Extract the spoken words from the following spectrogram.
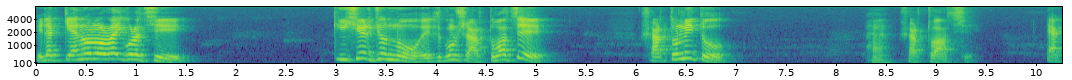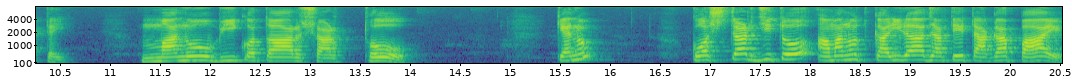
এটা কেন লড়াই করেছে? কিসের জন্য? এদের কোনো স্বার্থ আছে? স্বার্থ নেই তো? হ্যাঁ স্বার্থ আছে। একটাই, মানবিকতার স্বার্থ। কেন? কষ্টার্জিত আমানতকারীরা যাতে টাকা পায়।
